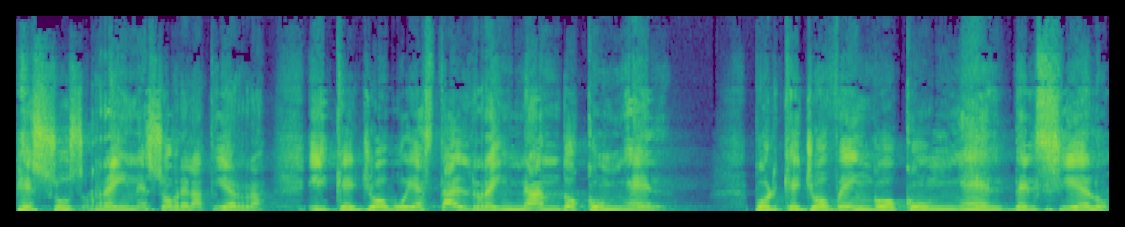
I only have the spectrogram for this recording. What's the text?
Jesús reine sobre la tierra y que yo voy a estar reinando con Él porque yo vengo con Él del cielo.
